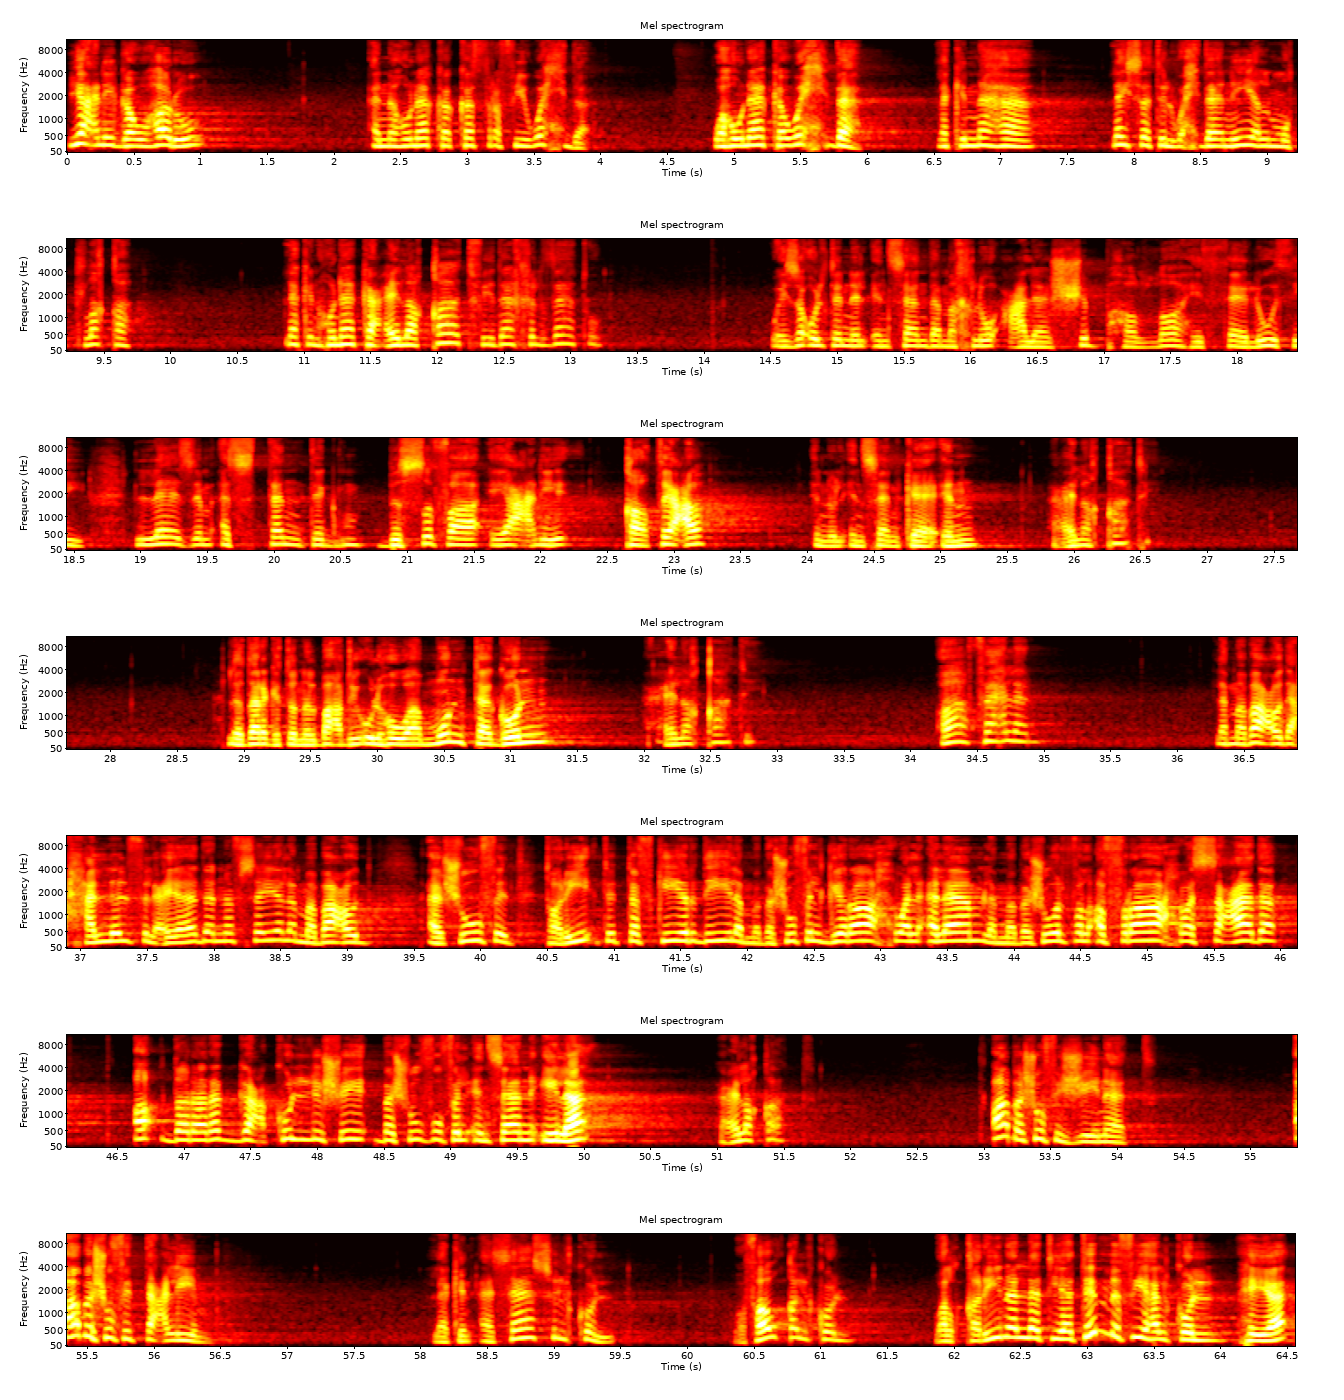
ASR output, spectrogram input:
يعني جوهره أن هناك كثرة في وحدة وهناك وحدة لكنها ليست الوحدانية المطلقة لكن هناك علاقات في داخل ذاته. وإذا قلت إن الإنسان ده مخلوق على شبه الله الثالوثي لازم أستنتج بصفة يعني قاطعة إنه الإنسان كائن علاقاتي. لدرجة إن البعض يقول هو منتج علاقاتي. آه فعلا. لما بقعد أحلل في العيادة النفسية لما بقعد أشوف طريقة التفكير دي لما بشوف الجراح والألام لما بشوف الأفراح والسعادة أقدر أرجع كل شيء بشوفه في الإنسان إلى علاقات. آه بشوف الجينات. آه بشوف التعليم. لكن أساس الكل وفوق الكل والقرينة التي يتم فيها الكل هي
